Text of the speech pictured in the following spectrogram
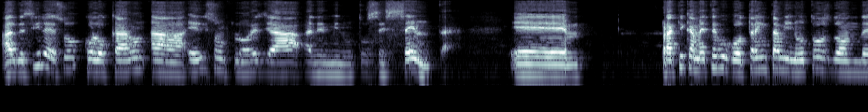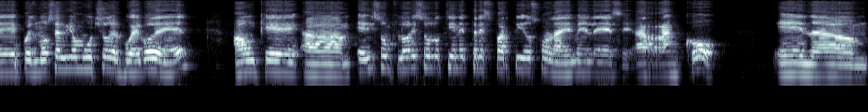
al decir eso, colocaron a Edison Flores ya en el minuto 60 prácticamente jugó 30 minutos donde pues no se vio mucho del juego de él, aunque um, Edison Flores solo tiene tres partidos con la MLS. Arrancó en, um,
